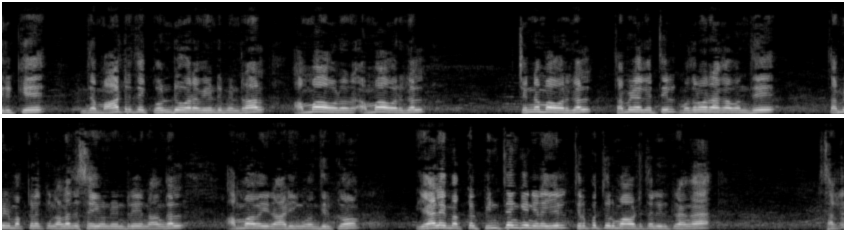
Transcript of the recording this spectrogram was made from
இருக்கு. இந்த மாற்றத்தை கொண்டு வர வேண்டும் என்றால் அம்மா அம்மா அவர்கள் சின்னம்மா அவர்கள் தமிழகத்தில் முதல்வராக வந்து தமிழ் மக்களுக்கு நல்லது செய்யணும் என்று நாங்கள் அம்மாவை நாடி இங்கு வந்திருக்கோம். ஏழை மக்கள் பின்தங்கிய நிலையில் திருப்பத்தூர் மாவட்டத்தில் இருக்கிறாங்க. சட்ட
